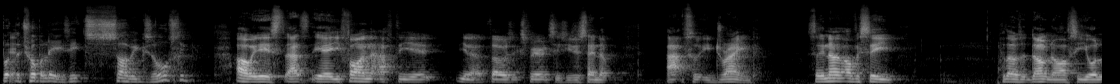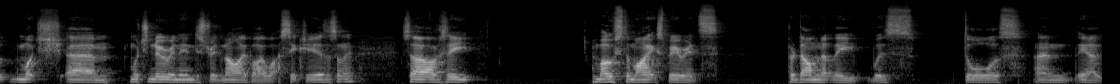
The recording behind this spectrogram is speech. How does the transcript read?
But the trouble is, it's so exhausting. Oh, it is. That's yeah. You find that after you you know those experiences, you just end up absolutely drained. So you know, obviously, for those that don't know, obviously you're much um, much newer in the industry than I by what six years or something. So obviously, most of my experience predominantly was doors and you know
